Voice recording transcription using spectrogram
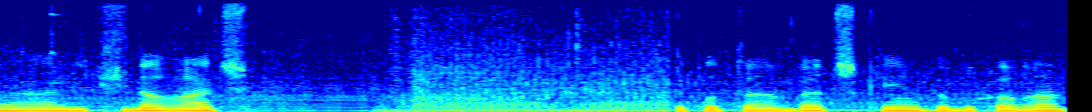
e, likwidować. Typu te beczki wybuchowe.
